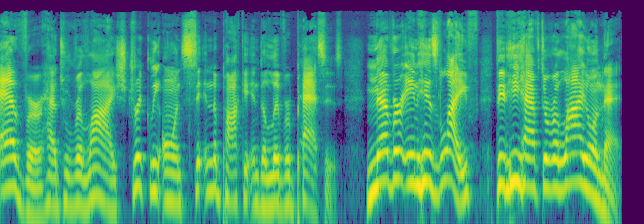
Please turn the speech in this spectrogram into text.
ever had to rely strictly on sit in the pocket and deliver passes. Never in his life did he have to rely on that.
